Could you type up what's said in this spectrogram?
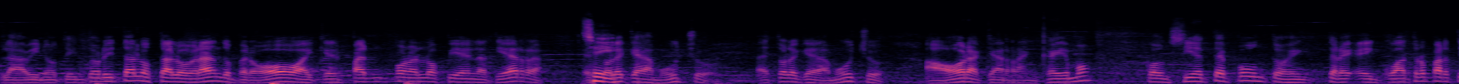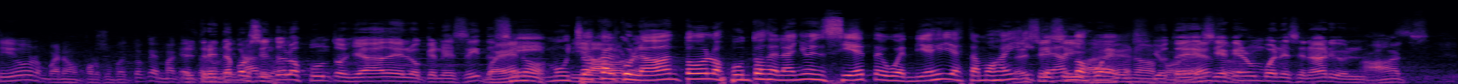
La Vinotinto ahorita lo está logrando, pero ojo, hay que poner los pies en la tierra. Esto le queda mucho, a esto le queda mucho. Ahora que arranquemos, con siete puntos en, en cuatro partidos, bueno, por supuesto que es más que El 30% de los puntos ya de lo que necesita. Bueno, sí, muchos calculaban todos los puntos del año en siete o en diez y ya estamos ahí y quedan dos juegos. Yo te decía que era un buen escenario. El... Ah,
